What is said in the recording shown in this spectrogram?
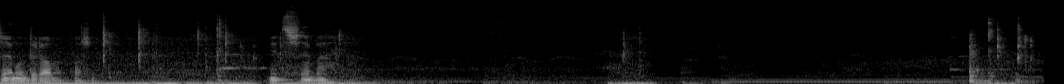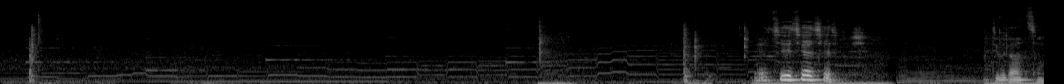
Czemu drop poszedł? Nie trzeba. Jedź, jedź, jedź, jedź. Ty wracał.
